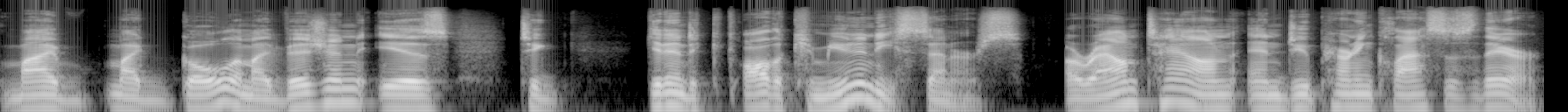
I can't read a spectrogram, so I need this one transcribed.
My my goal and my vision is to get into all the community centers around town and do parenting classes there.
